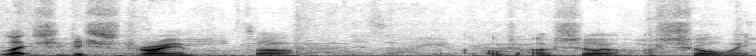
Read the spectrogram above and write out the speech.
lets you destroy him. So I'll, I'll show you. I'll show it.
